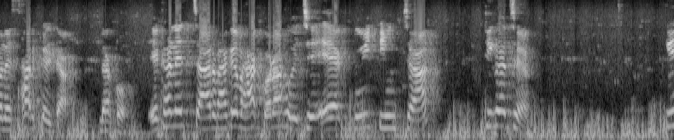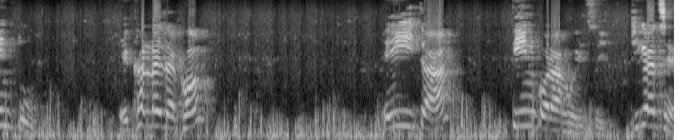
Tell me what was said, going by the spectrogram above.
মানে সার্কেলটা দেখো, এখানে চার ভাগে ভাগ করা হয়েছে, এক, দুই, তিন, চার, ঠিক আছে? কিন্তু, এখানটায় দেখো, এইটা তিন করা হয়েছে, ঠিক আছে?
